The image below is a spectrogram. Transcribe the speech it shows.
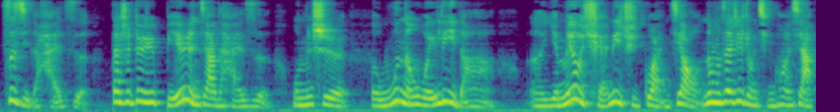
自己的孩子。但是对于别人家的孩子，我们是呃无能为力的啊，呃也没有权利去管教。那么在这种情况下，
